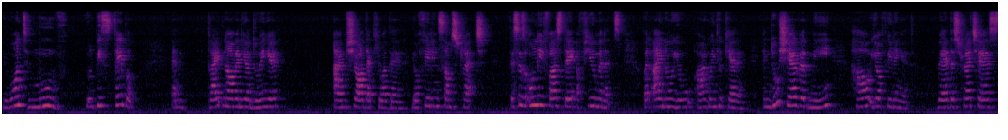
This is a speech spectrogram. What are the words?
You won't move. You'll be stable. And right now when you're doing it, I'm sure that you are there. You're feeling some stretch. This is only first day, a few minutes. But I know you are going to get it. And do share with me how you're feeling it. Where the stretch is,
